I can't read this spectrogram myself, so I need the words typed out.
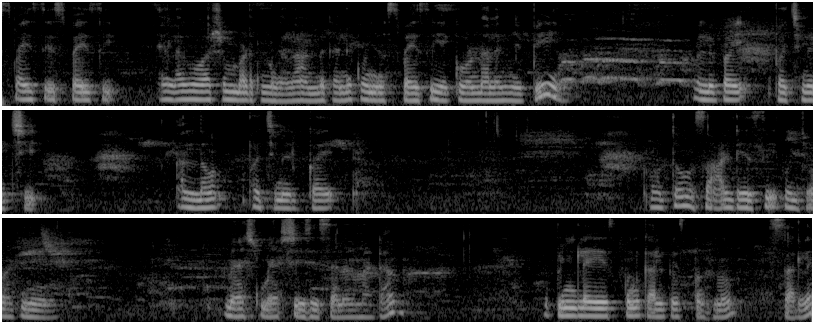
స్పైసీ స్పైసీ. ఎలాగో వర్షం పడుతుంది కదా అందుకని కొంచెం స్పైసీ ఎక్కువ ఉండాలని చెప్పి ఉల్లిపాయ పచ్చిమిర్చి అల్లం పచ్చిమిరపకాయ మొత్తం సాల్ట్ వేసి కొంచెం వాటిని మ్యాష్ మ్యాష్ చేసేసాను అనమాట పిండిలో వేసుకుని కలిపేసుకుంటున్నాం. సర్లే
